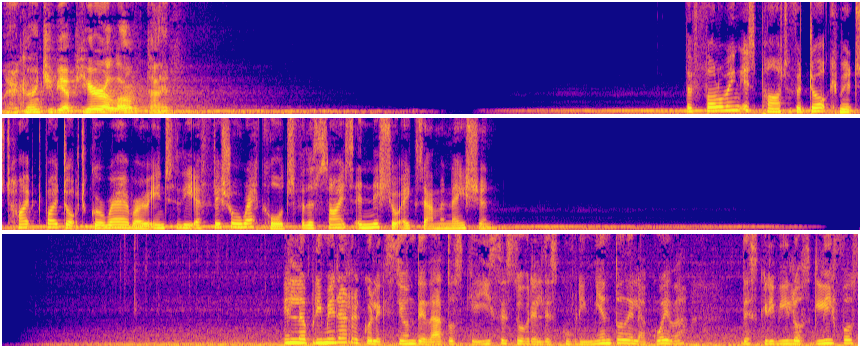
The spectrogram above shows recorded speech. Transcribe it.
We're going to be up here a long time. The following is part of a document typed by Dr. Guerrero into the official records for the site's initial examination. En la primera recolección de datos que hice sobre el descubrimiento de la cueva, describí los glifos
